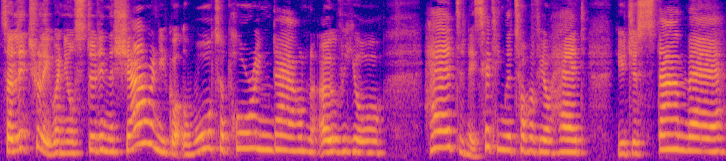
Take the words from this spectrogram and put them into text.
So literally when you're stood in the shower and you've got the water pouring down over your head and it's hitting the top of your head, you just stand there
